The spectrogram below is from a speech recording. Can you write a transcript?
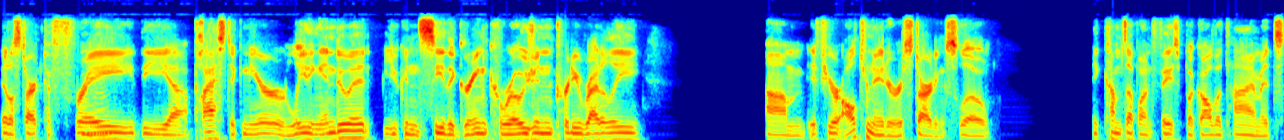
it'll start to fray the uh, plastic near or leading into it. You can see the green corrosion pretty readily. Um, if your alternator is starting slow, it comes up on Facebook all the time. It's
